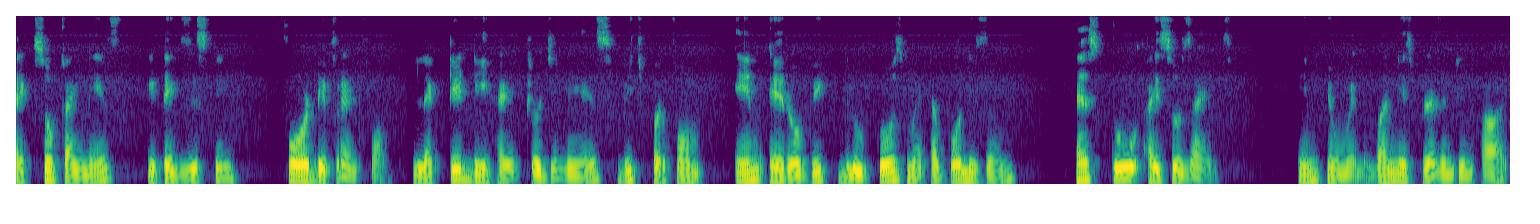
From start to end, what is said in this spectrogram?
hexokinase. It exists in four different forms. Lactate dehydrogenase which perform anaerobic glucose metabolism has two isozymes in human. One is present in heart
